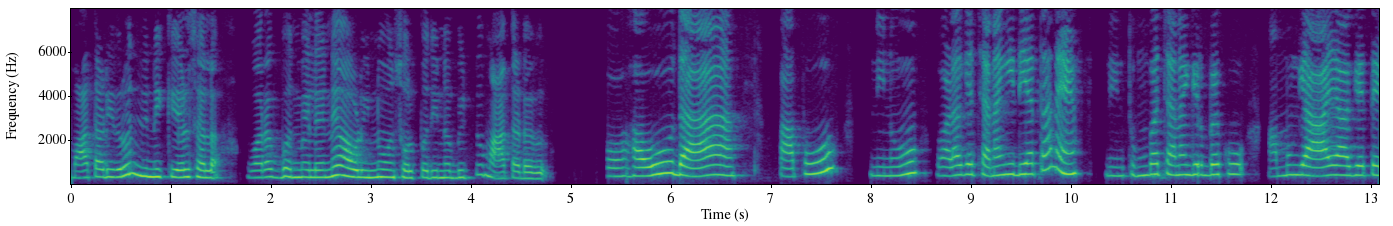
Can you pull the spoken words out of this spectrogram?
ಮಾತಾಡಿದ್ರು ನಿನಗೆ ಕೇಳಿಸಲ್ಲ. ಹೊರಗೆ ಬಂದಮೇಲೆ ಅವಳು ಇನ್ನೂ ಒಂದು ಸ್ವಲ್ಪ ದಿನ ಬಿಟ್ಟು ಮಾತಾಡೋದು. ಹೌದಾ? ಪಾಪು, ನೀನು ಒಳಗೆ ಚೆನ್ನಾಗಿದೆಯಾ ತಾನೆ? ನೀನು ತುಂಬ ಚೆನ್ನಾಗಿರ್ಬೇಕು. ಅಮ್ಮಂಗೆ ಆಯ ಆಗೈತೆ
